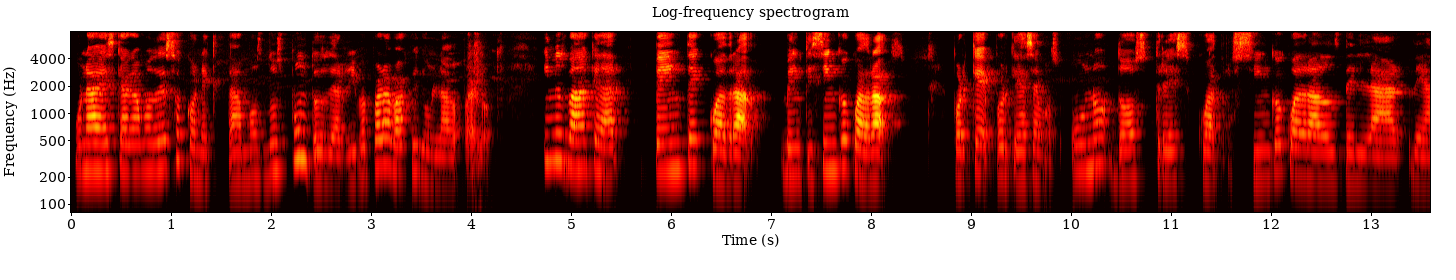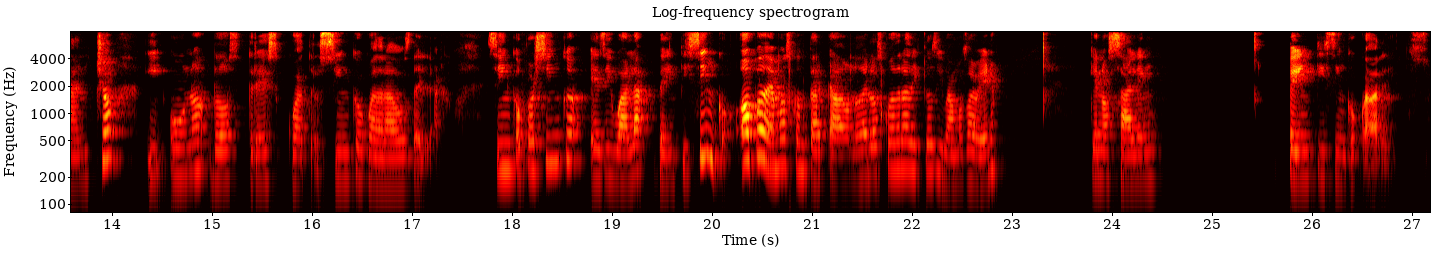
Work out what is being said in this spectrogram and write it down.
Una vez que hagamos eso, conectamos los puntos de arriba para abajo y de un lado para el otro. Y nos van a quedar 20 cuadrados. 25 cuadrados. ¿Por qué? Porque hacemos 1, 2, 3, 4, 5 cuadrados de, lar de ancho y 1, 2, 3, 4, 5 cuadrados de largo. 5 por 5 es igual a 25. O podemos contar cada uno de los cuadraditos y vamos a ver que nos salen 25 cuadraditos.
